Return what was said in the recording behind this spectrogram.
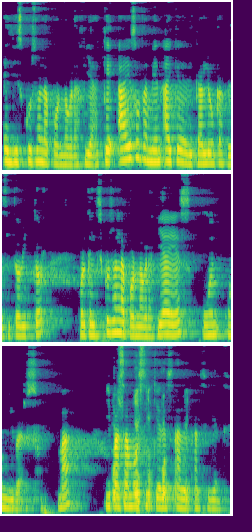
el discurso en la pornografía, que a eso también hay que dedicarle un cafecito, Víctor, porque el discurso en la pornografía es un universo, ¿va? Y pasamos, si quieres, al, siguiente.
